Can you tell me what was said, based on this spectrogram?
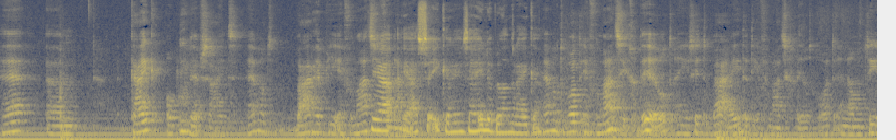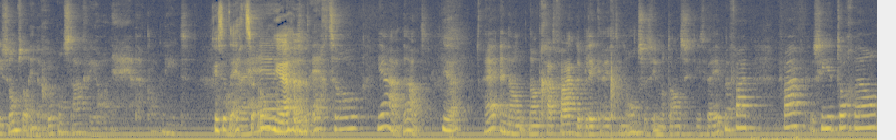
hè, ehm, kijk op die website. Hè, want waar heb je je informatie Ja, vandaan? ja, zeker. Dat is een hele belangrijke. Hè, want er wordt informatie gedeeld en je zit erbij dat die informatie gedeeld wordt. En dan zie je soms al in de groep ontstaan van joh, nee, dat klopt niet. Is het Of, echt zo? hè, Ja. Is het echt zo? Ja, dat. ja. Hè? En dan, dan gaat vaak de blik richting ons als iemand anders die het weet. Maar vaak, vaak zie je toch wel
